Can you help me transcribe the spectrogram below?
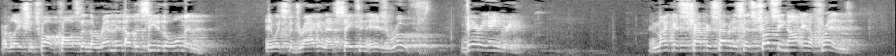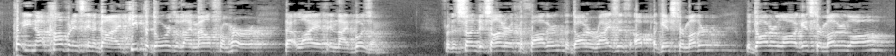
Revelation 12 calls them the remnant of the seed of the woman, in which the dragon, that Satan, is wroth, very angry. In Micah chapter 7, it says, Trust ye not in a friend, put ye not confidence in a guide, keep the doors of thy mouth from her that lieth in thy bosom. For the son dishonoreth the father, the daughter riseth up against her mother, the daughter in law against her mother in law.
